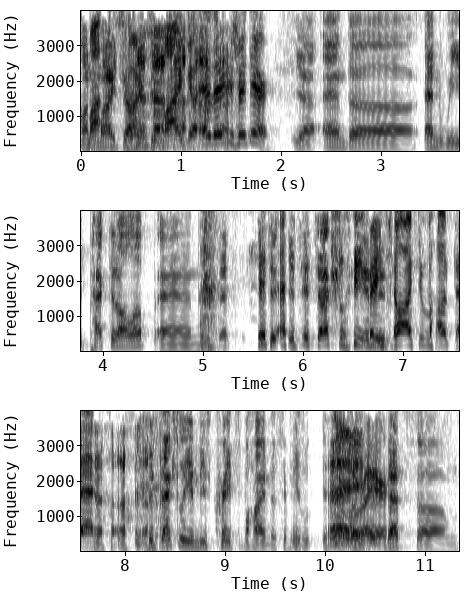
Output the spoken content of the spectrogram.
on my, my, sorry, trophy. my gum. There it is, right there. Yeah, and uh, and we packed it all up and moved it. It's, it's, it's actually in They these, talked about that. it's actually in these crates behind us. If you, if Hey. that- Right here. that's um,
